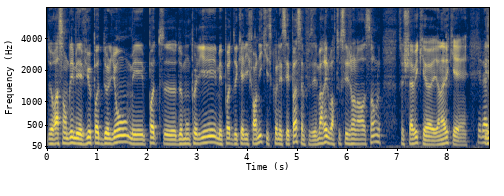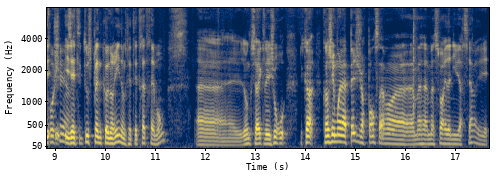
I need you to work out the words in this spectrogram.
de rassembler mes vieux potes de Lyon, mes potes euh, de Montpellier, mes potes de Californie qui se connaissaient pas. Ça me faisait marrer de voir tous ces gens-là ensemble. Parce que je savais qu'il y en avait qui, ils hein. étaient tous pleins de conneries, donc c'était très très bon. Euh, donc c'est vrai que les jours où... Quand, j'ai moins la pêche, je repense à ma, à ma, soirée d'anniversaire et,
